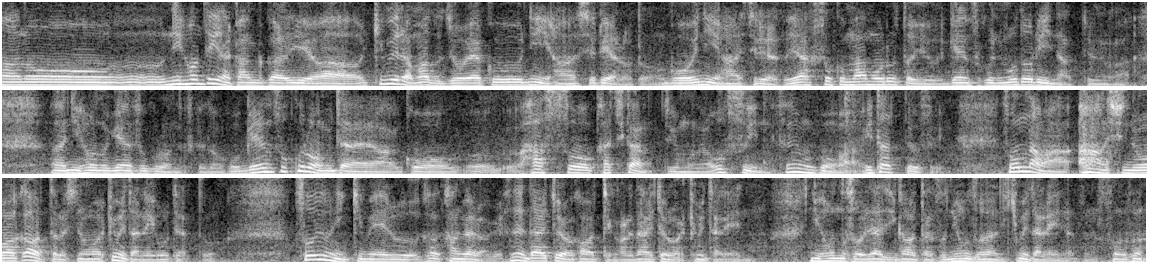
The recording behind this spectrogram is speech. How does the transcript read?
あの日本的な感覚から言えば、君らまず条約に違反してるやろと、合意に違反してるやろと、約束守るという原則に戻りなっていうのが日本の原則論ですけど、こう原則論みたいなこう発想、価値観っていうものが薄いんですね、向こうは。至って薄い。そんなんは、首脳が変わったら首脳が決めたらええことやと、そういうふうに決める、考えるわけですね。大統領が変わってから大統領が決めたらええの。日本の総理大臣変わったら、日本総理大臣決めたらええのと。そうそう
